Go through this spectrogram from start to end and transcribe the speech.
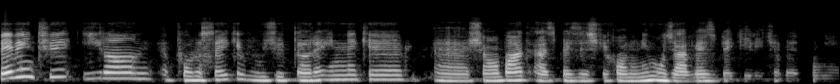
ببین توی ایران پروسه‌ای که وجود داره اینه که شما باید از پزشکی قانونی مجوز بگیری که بتونی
